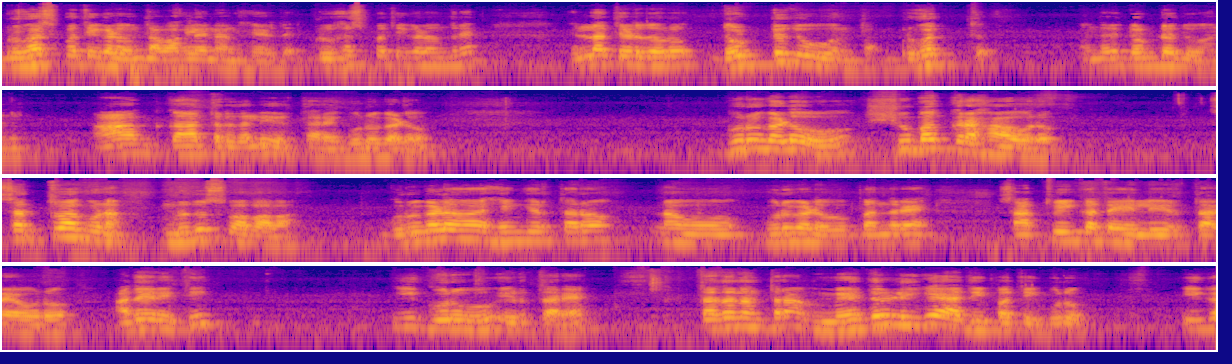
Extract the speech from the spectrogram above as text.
ಬೃಹಸ್ಪತಿಗಳು ಅಂತ ಅವಾಗಲೇ ನಾನು ಹೇಳಿದೆ. ಬೃಹಸ್ಪತಿಗಳು ಅಂದ್ರೆ ಎಲ್ಲ ತಿಳಿದವರು ದೊಡ್ಡದು ಅಂತ, ಬೃಹತ್ ಅಂದ್ರೆ ದೊಡ್ಡದು ಅಂದ್ರೆ ಆ ಗಾತ್ರದಲ್ಲಿ ಇರ್ತಾರೆ ಗುರುಗಳು. ಗುರುಗಳು ಶುಭ ಗ್ರಹ ಅವರು, ಸತ್ವಗುಣ, ಮೃದು ಸ್ವಭಾವ. ಗುರುಗಳು ಹೆಂಗಿರ್ತಾರೋ, ನಾವು ಗುರುಗಳು ಬಂದ್ರೆ ಸಾತ್ವಿಕತೆಯಲ್ಲಿ ಇರ್ತಾರೆ ಅವರು. ಅದೇ ರೀತಿ ಈ ಗುರು ಇರ್ತಾರೆ. ತದನಂತರ ಮೆದುಳಿಗೆ ಅಧಿಪತಿ ಗುರು. ಈಗ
